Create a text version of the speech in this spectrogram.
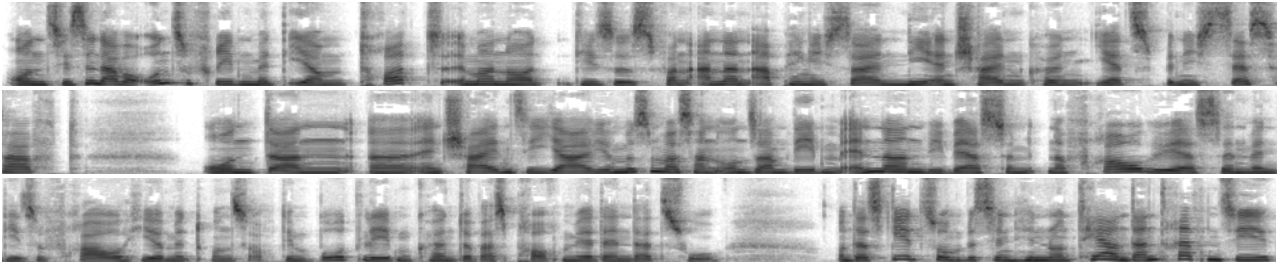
Und sie sind aber unzufrieden mit ihrem Trott, immer nur dieses von anderen abhängig sein, nie entscheiden können, jetzt bin ich sesshaft und dann äh, entscheiden sie, ja, wir müssen was an unserem Leben ändern. Wie wäre es denn mit einer Frau? Wie wäre es denn, wenn diese Frau hier mit uns auf dem Boot leben könnte? Was brauchen wir denn dazu? Und das geht so ein bisschen hin und her. Und dann treffen sie,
